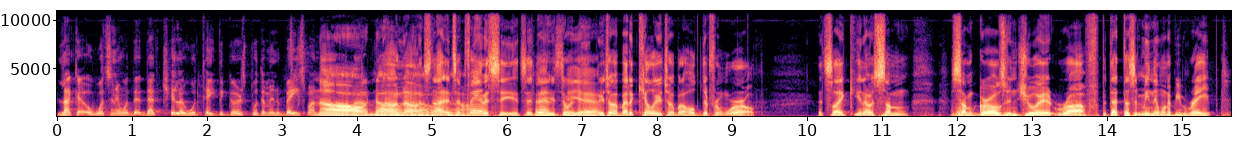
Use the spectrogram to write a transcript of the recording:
like uh, what's the name of that, that killer would take the girls, put them in a basement. No, lock them no, no, no, it's not. It's a fantasy. It's a, Fantasy, you're doing, yeah. When you talk about a killer, you're talking about a whole different world. It's like you know, some some girls enjoy it rough, but that doesn't mean they want to be raped.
